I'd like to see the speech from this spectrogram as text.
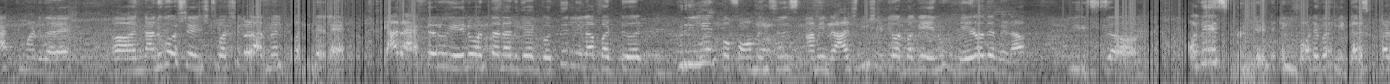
ಆ್ಯಕ್ಟ್ ಮಾಡಿದ್ದಾರೆ. ನನಗೂ ಅಷ್ಟೇ ಇಷ್ಟು ವರ್ಷಗಳಾದಮೇಲೆ ಬಂದಮೇಲೆ ಯಾರು ಆ್ಯಕ್ಟರು ಏನು ಅಂತ ನನಗೆ ಗೊತ್ತಿರಲಿಲ್ಲ but brilliant performances I mean Raj B Shetty ಅವ್ರ ಬಗ್ಗೆ ಏನು ಹೇಳೋದೇ ಬೇಡ. Is always brilliant in whatever he does. But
